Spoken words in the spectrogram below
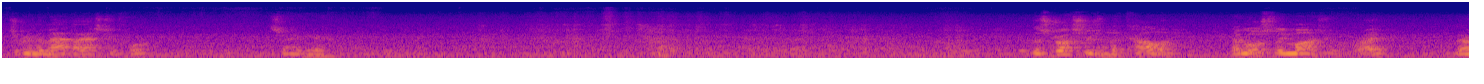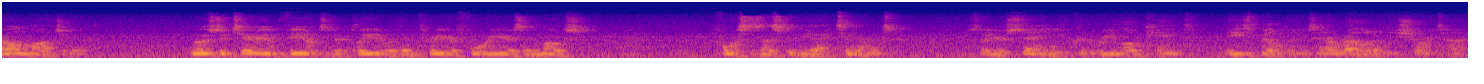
Did you bring the map I asked you for? It's right here. The structures in the colony, they're mostly modular, right? They're all modular. Most deuterium fields are depleted within three or four years at most. Forces us to be itinerant. So you're saying you could relocate these buildings in a relatively short time?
